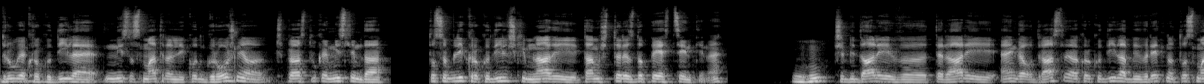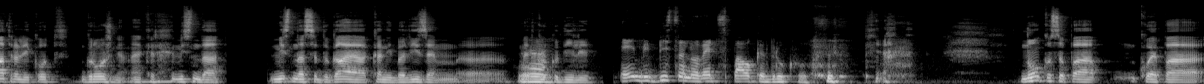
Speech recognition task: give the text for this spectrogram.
druge krokodile niso smatrali kot grožnjo, čeprav tukaj mislim, da to so bili krokodilčki mladi, tam 40 do 50 centimetrov. Uh -huh. Če bi dali v terariji enega odraslega krokodila, bi verjetno to smatrali kot grožnjo, ne? ker mislim da, mislim, da se dogaja kanibalizem uh, med Ja. ja. krokodili. En bi bistveno več spal kot drug. No, ko, pa, ko je pa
